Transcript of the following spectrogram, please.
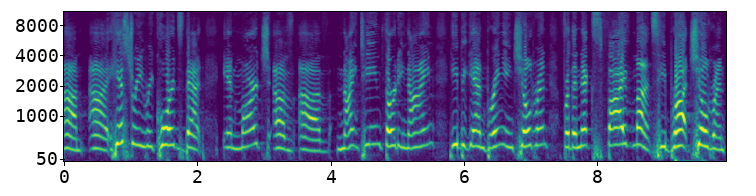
Um, uh, history records that in March of, of 19 1939, he began bringing children. For the next five months, he brought children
